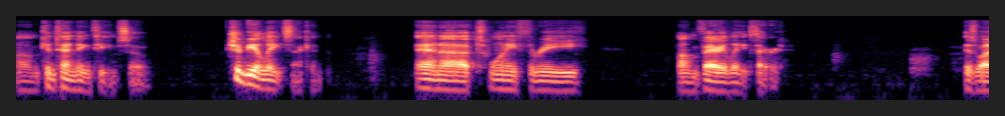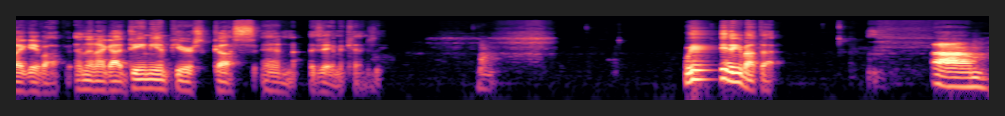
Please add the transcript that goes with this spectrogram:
um, contending team, so should be a late second, and a 23 um, very late third is what I gave up. And then I got Dameon Pierce, Gus, and Isaiah McKenzie. What do you think about that? Um,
